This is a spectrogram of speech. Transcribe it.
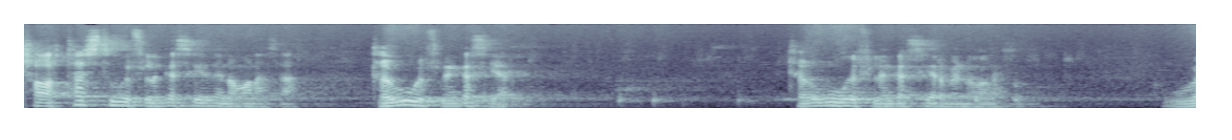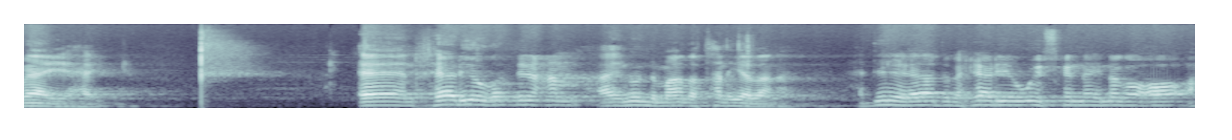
shortest wavelengthskeeday noqonaysaa ta ugu wavelengths yar ta ugu yar bay noqonaysaa waayahay radioga dhinacan aynu nimaano tan iyadana haddii la yidhahdo adaba radio wavekana inaga oo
